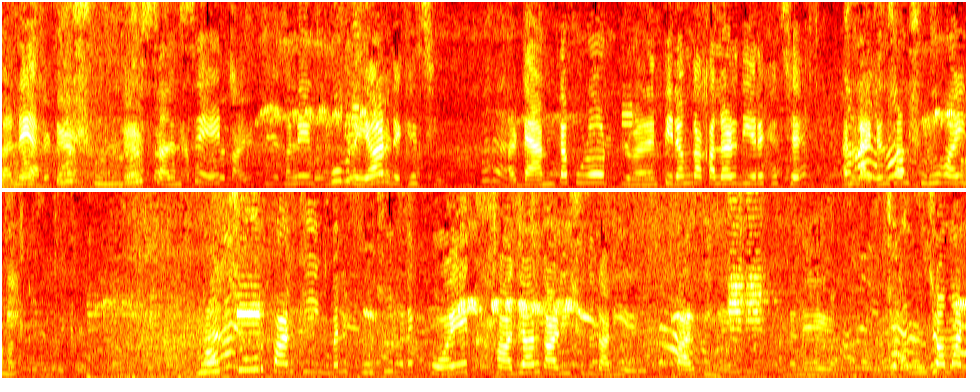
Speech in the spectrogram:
মানে এত সুন্দর সানসেট মানে খুব রেয়ার দেখেছি। আর ড্যামটা পুরো মানে তিরঙ্গা কালার দিয়ে রেখেছে। আর লাইট অ্যান্ড সাউন্ড শুরু হয়নি। প্রচুর পার্কিং মানে প্রচুর মানে কয়েক হাজার গাড়ি শুধু দাঁড়িয়ে পার্কিং এ মানে জমজমাট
